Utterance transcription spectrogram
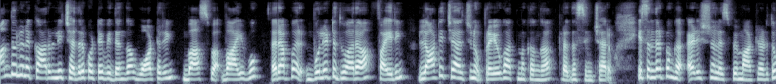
ఆందోళనకారుల్ని చెదరగొట్టే విధంగా వాటరింగ్ బాస్వా వాయువు రబ్బర్ బుల్లెట్ ద్వారా ఫైరింగ్ లాఠీ చార్జ్ను ప్రయోగాత్మకంగా ప్రదర్శించారు. ఈ సందర్భంగా అడిషనల్ ఎస్పీ మాట్లాడుతూ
